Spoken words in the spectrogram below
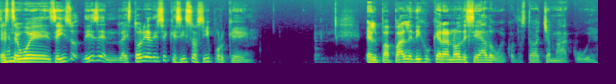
Este güey se hizo, dicen, la historia dice que se hizo así porque el papá le dijo que era no deseado, güey, cuando estaba chamaco, güey.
